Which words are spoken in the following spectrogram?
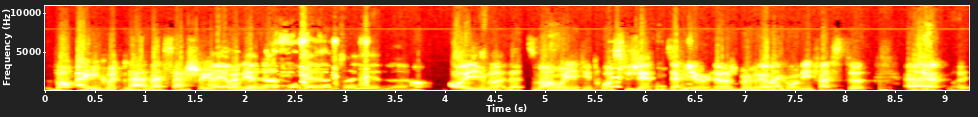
Bon, hey, écoute, là, avant de s'acher, Hey, on dérape, on dérape solide. Là. on y va. Là, tu m'as envoyé tes trois sujets sérieux, là. Je veux vraiment qu'on les fasse tous. Euh, Ouais.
